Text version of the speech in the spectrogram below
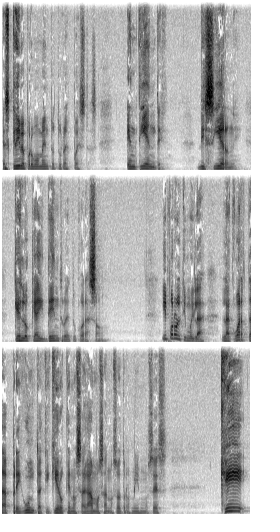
escribe por un momento tus respuestas, entiende, discierne qué es lo que hay dentro de tu corazón. Y por último, y la, la cuarta pregunta que quiero que nos hagamos a nosotros mismos es, ¿qué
